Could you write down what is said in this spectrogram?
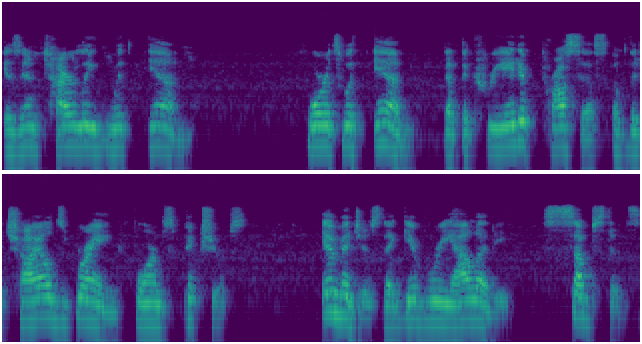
is entirely within. For it's within that the creative process of the child's brain forms pictures, images that give reality, substance,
